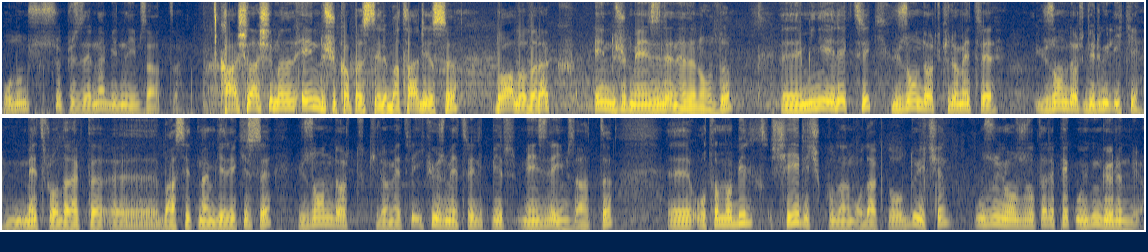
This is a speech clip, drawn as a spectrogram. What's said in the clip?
olumsuz sürprizlerinden birini imza attı. Karşılaştırmanın en düşük kapasiteli bataryası doğal olarak en düşük menzile neden oldu. Ee, mini elektrik 114 kilometre 114,2 metre olarak da e, bahsetmem gerekirse 114 kilometre 200 metrelik bir menzile imza attı. E, otomobil şehir içi kullanım odaklı olduğu için uzun yolculuklara pek uygun görünmüyor.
